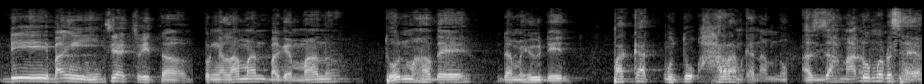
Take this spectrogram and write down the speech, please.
Di Bangi, saya cerita pengalaman bagaimana Tun Mahathir dan Mahyudin pakat untuk haramkan UMNO. Azizah maklum kepada saya.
